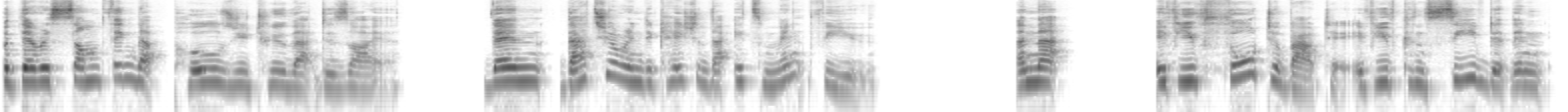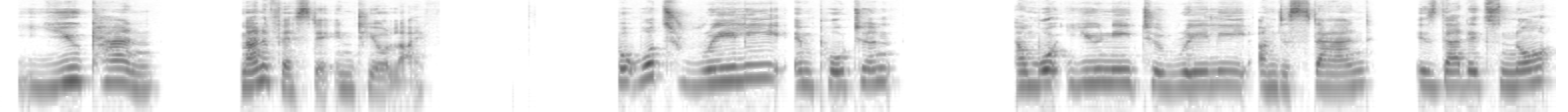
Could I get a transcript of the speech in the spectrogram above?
but there is something that pulls you to that desire, then that's your indication that it's meant for you. And that if you've thought about it, if you've conceived it, then you can manifest it into your life. But what's really important and what you need to really understand is that it's not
